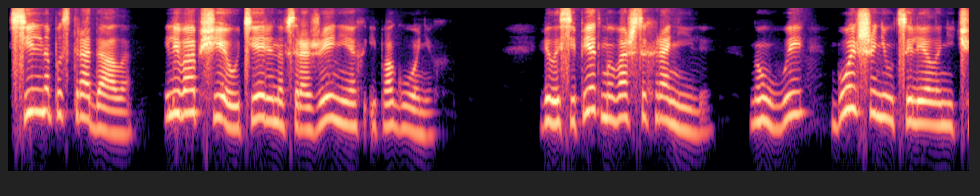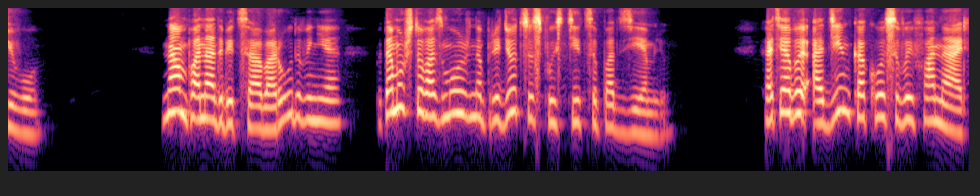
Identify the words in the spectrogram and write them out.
сильно пострадало или вообще утеряно в сражениях и погонях. Велосипед мы ваш сохранили, но, увы, больше не уцелело ничего. Нам понадобится оборудование – потому что, возможно, придется спуститься под землю. Хотя бы один кокосовый фонарь,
